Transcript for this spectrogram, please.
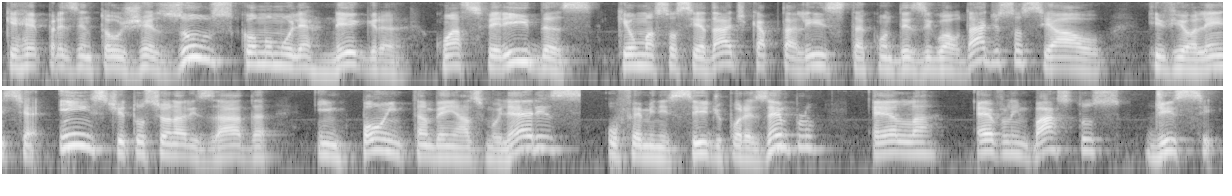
que representou Jesus como mulher negra, com as feridas que uma sociedade capitalista com desigualdade social e violência institucionalizada impõe também às mulheres, o feminicídio, por exemplo, ela, Evelyn Bastos, disse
